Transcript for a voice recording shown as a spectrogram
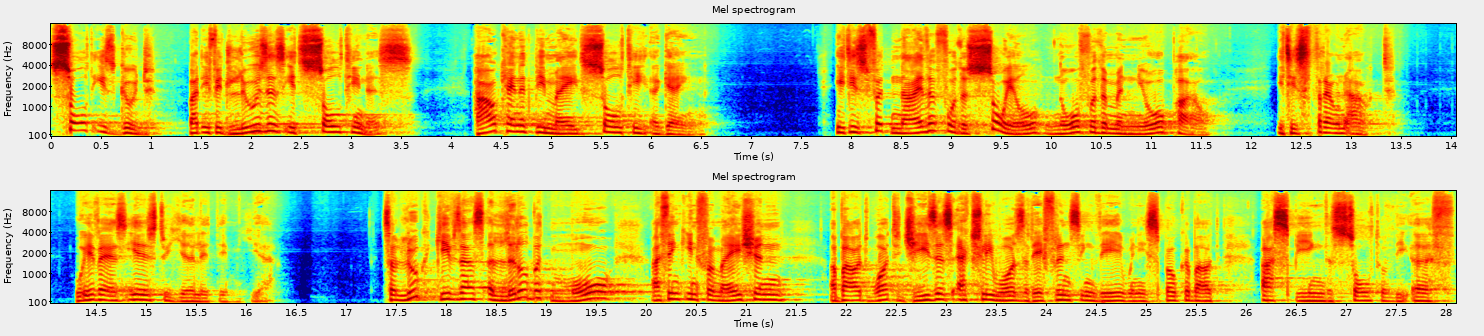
Salt is good, but if it loses its saltiness, how can it be made salty again? It is fit neither for the soil nor for the manure pile. It is thrown out. Whoever has ears to hear, let them hear. So Luke gives us a little bit more, I think, information about what Jesus actually was referencing there when he spoke about us being the salt of the earth.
